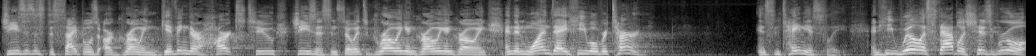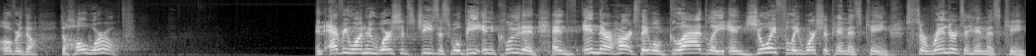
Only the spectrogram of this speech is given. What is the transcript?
Jesus' disciples are growing, giving their hearts to Jesus. And so it's growing and growing and growing. And then one day he will return instantaneously. And he will establish his rule over the, the whole world. And everyone who worships Jesus will be included. And in their hearts, they will gladly and joyfully worship him as king, surrender to him as king,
